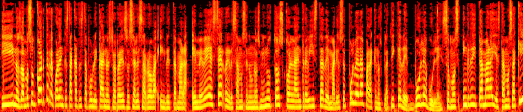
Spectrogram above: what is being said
Y nos damos un corte. Recuerden que esta carta está publicada en nuestras redes sociales, arroba Ingrid Tamara MBS. Regresamos en unos minutos con la entrevista de Mario Sepúlveda para que nos platique de Bule Bule. Somos Ingrid y Tamara y estamos aquí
